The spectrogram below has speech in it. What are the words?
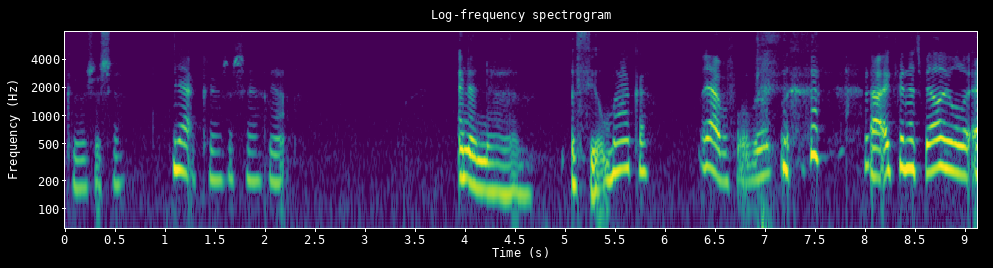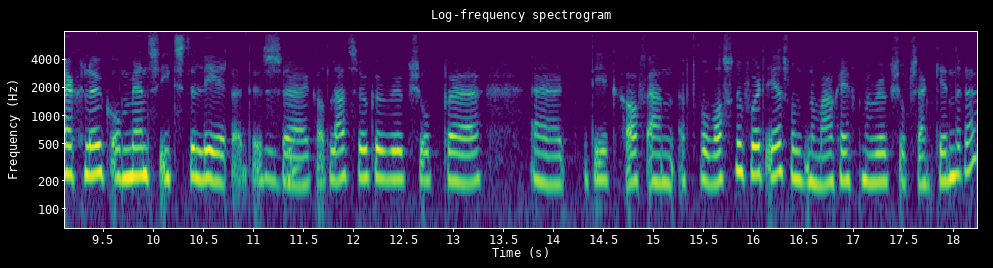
cursussen. ja, cursussen. En een, een film maken. Ja, bijvoorbeeld. nou, ik vind het wel heel erg leuk om mensen iets te leren. Dus Mhm. ik had laatst ook een workshop die ik gaf aan volwassenen voor het eerst. Want normaal geef ik mijn workshops aan kinderen.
